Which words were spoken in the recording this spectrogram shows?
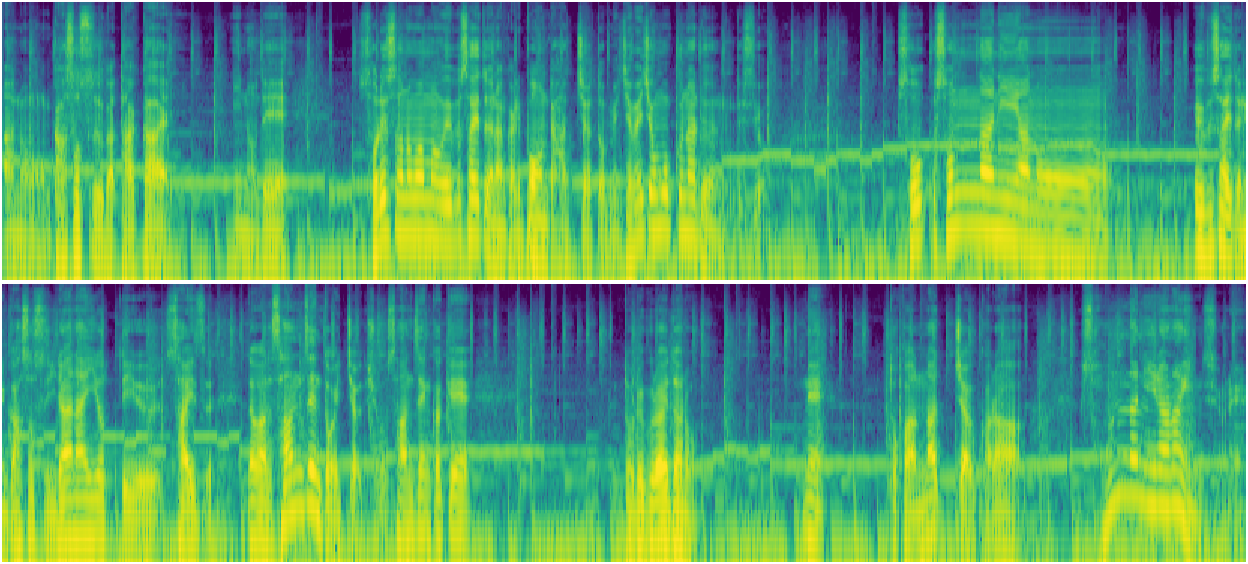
あの画素数が高いのでそれそのままウェブサイトなんかにボンって貼っちゃうとめちゃめちゃ重くなるんですよ。そんなにあのウェブサイトに画素数いらないよっていうサイズ。だから3000とかいっちゃうでしょ？3000× どれぐらいだろう？ねとかなっちゃうからそんなにいらないんですよね。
